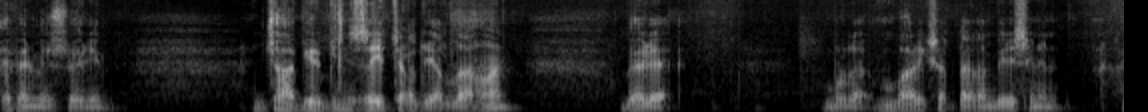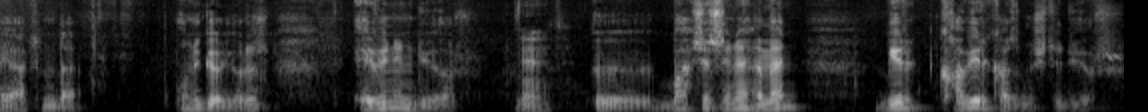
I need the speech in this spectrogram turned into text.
efendime söyleyeyim Cabir bin Zeyd radıyallahu an böyle burada mübarek zatlardan birisinin hayatında onu görüyoruz. Evinin diyor Evet. e, bahçesine hemen bir kabir kazmıştı diyor.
